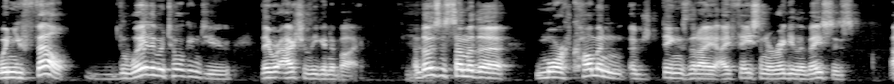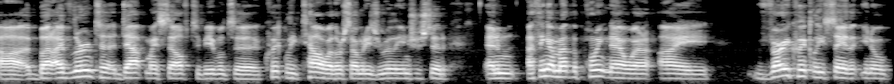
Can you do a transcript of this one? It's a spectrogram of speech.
when you felt the way they were talking to you, they were actually going to buy. Yeah. And those are some of the more common uh, things that I, I face on a regular basis. Uh, but I've learned to adapt myself to be able to quickly tell whether somebody's really interested. And I think I'm at the point now where I very quickly say that, you know,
